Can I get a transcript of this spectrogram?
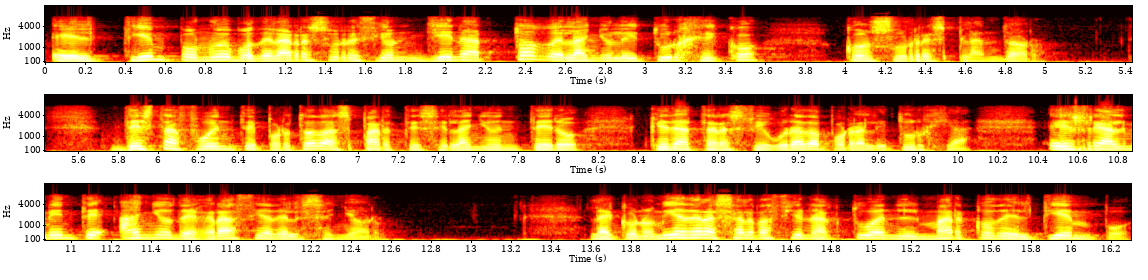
el tiempo nuevo de la resurrección llena todo el año litúrgico con su resplandor. De esta fuente por todas partes el año entero queda transfigurado por la liturgia. Es realmente año de gracia del Señor. La economía de la salvación actúa en el marco del tiempo,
